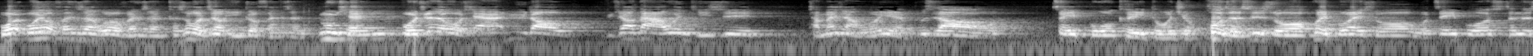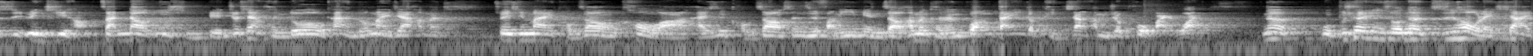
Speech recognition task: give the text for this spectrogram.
我我有分身，我有分身，可是我只有一个分身。目前我觉得我现在遇到比较大的问题是，坦白讲，我也不知道这一波可以多久，或者是说会不会说我这一波真的是运气好，沾到疫情边，就像很多我看很多卖家他们。最近卖口罩扣啊，还是口罩，甚至防疫面罩，他们可能光单一个品项，他们就破百万。那我不确定说，那之后嘞，下一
